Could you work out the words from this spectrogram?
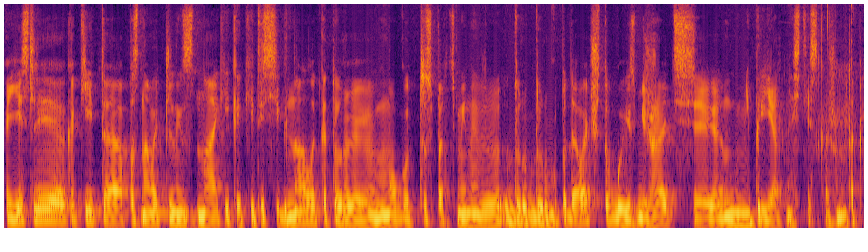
Есть ли какие-то опознавательные знаки, какие-то сигналы, которые могут спортсмены друг другу подавать, чтобы избежать ну, неприятностей, скажем так?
